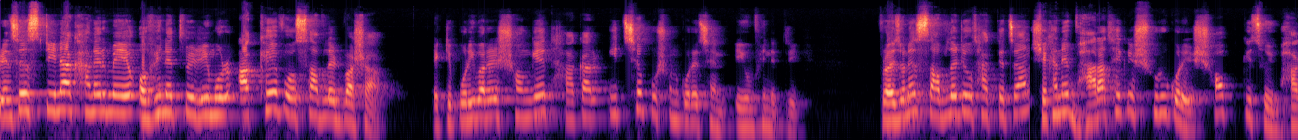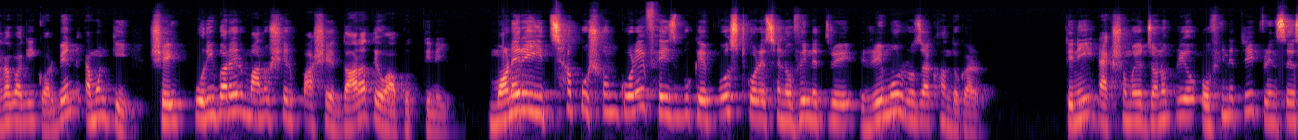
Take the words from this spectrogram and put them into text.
প্রিন্সেস টিনা খানের মেয়ে অভিনেত্রী রিমুর আক্ষেপ ও সাবলেট বাসা। একটি পরিবারের সঙ্গে থাকার ইচ্ছে পোষণ করেছেন এই অভিনেত্রী। প্রয়োজনে সাবলেটেও থাকতে চান। সেখানে ভাড়া থেকে শুরু করে সব কিছুই ভাগাভাগি করবেন, এমনকি সেই পরিবারের মানুষের পাশে দাঁড়াতেও আপত্তি নেই। মনের এই ইচ্ছা পোষণ করে ফেসবুকে পোস্ট করেছেন অভিনেত্রী রিমুর রোজা খন্দকার। তিনি একসময়ের জনপ্রিয় অভিনেত্রী প্রিন্সেস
